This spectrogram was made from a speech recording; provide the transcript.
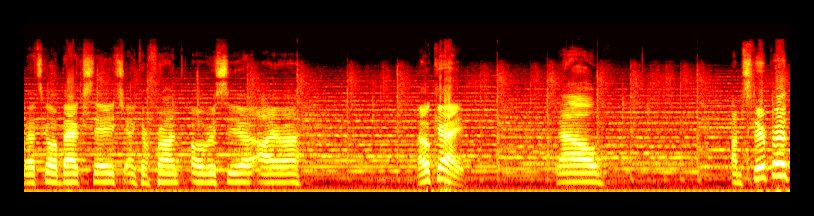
let's go backstage and confront Overseer Ira. Okay. Now, I'm stupid.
